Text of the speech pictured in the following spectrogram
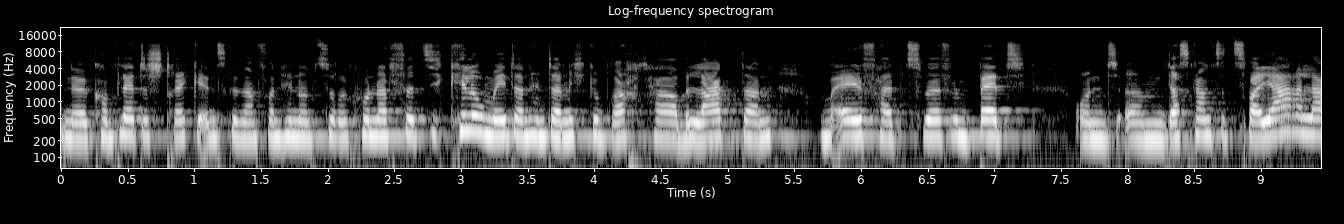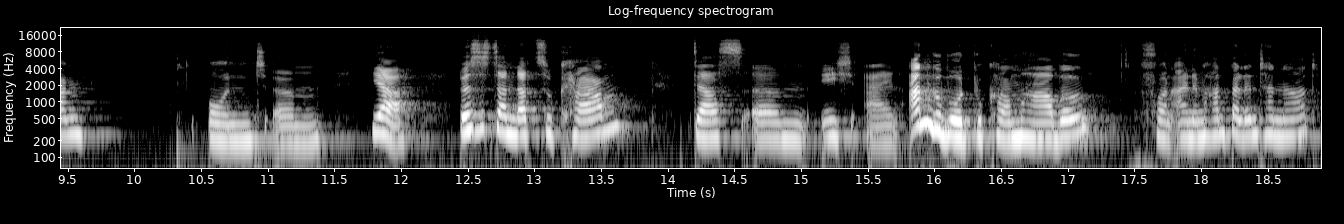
eine komplette Strecke insgesamt von hin und zurück 140 Kilometern hinter mich gebracht habe, lag dann um elf, halb zwölf im Bett und ähm, das Ganze zwei Jahre lang. Und ähm, ja, bis es dann dazu kam, dass ähm, ich ein Angebot bekommen habe von einem Handballinternat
